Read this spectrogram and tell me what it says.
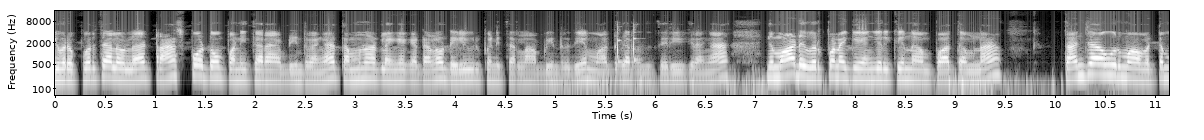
இவரை பொறுத்த அளவில் டிரான்ஸ்போர்ட்டும் பண்ணித்தரேன் அப்படின்றாங்க. தமிழ்நாட்டில் எங்கே கேட்டாலும் டெலிவரி பண்ணி தரலாம் அப்படின்றதையும் மாட்டுக்காரர் வந்து தெரிவிக்கிறாங்க. இந்த மாடு விற்பனைக்கு எங்கே இருக்குதுன்னு நம்ம பார்த்தோம்னா தஞ்சாவூர் மாவட்டம்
